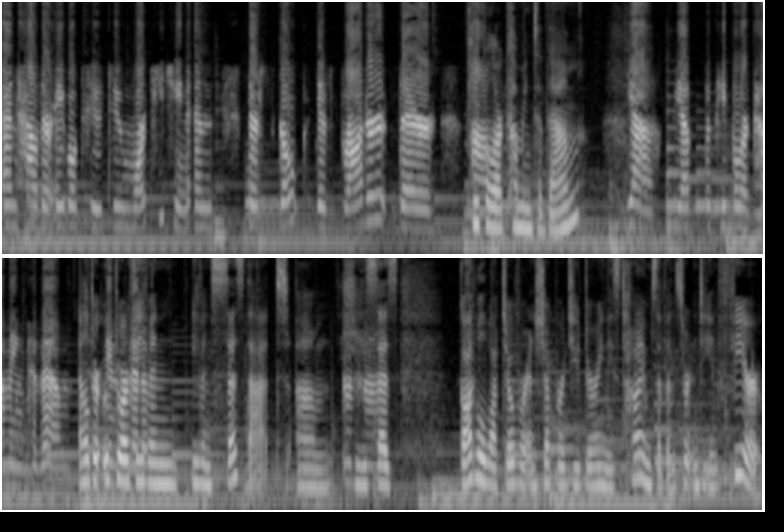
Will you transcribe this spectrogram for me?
and how they're able to do more teaching and their scope is broader their people um, are coming to them yeah yep the people are coming to them Elder Uchtdorf Instead of- even even says that. Um, He Mhm. says, God will watch over and shepherd you during these times of uncertainty and fear.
